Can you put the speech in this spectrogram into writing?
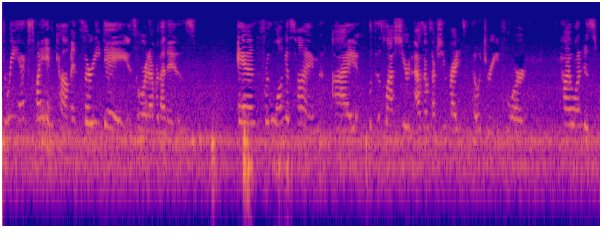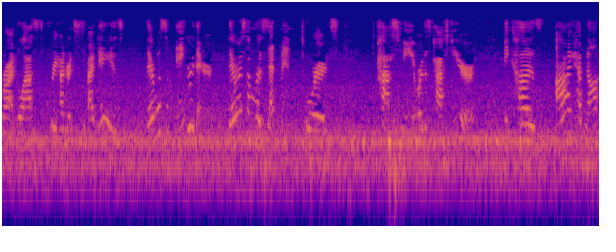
3x my income in 30 days or whatever that is. And for the longest time, I looked at this last year as I was actually writing some poetry for how I wanted to describe the last 365 days, there was some anger there. There was some resentment towards past me or this past year because I have not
